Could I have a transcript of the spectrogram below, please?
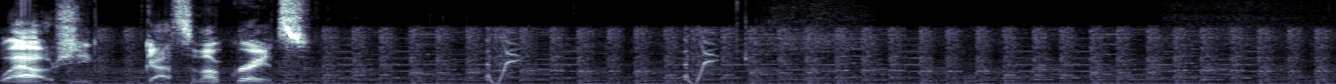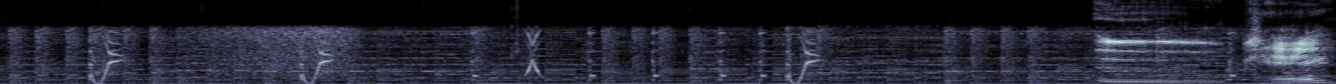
Wow, she got some upgrades. Okay.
